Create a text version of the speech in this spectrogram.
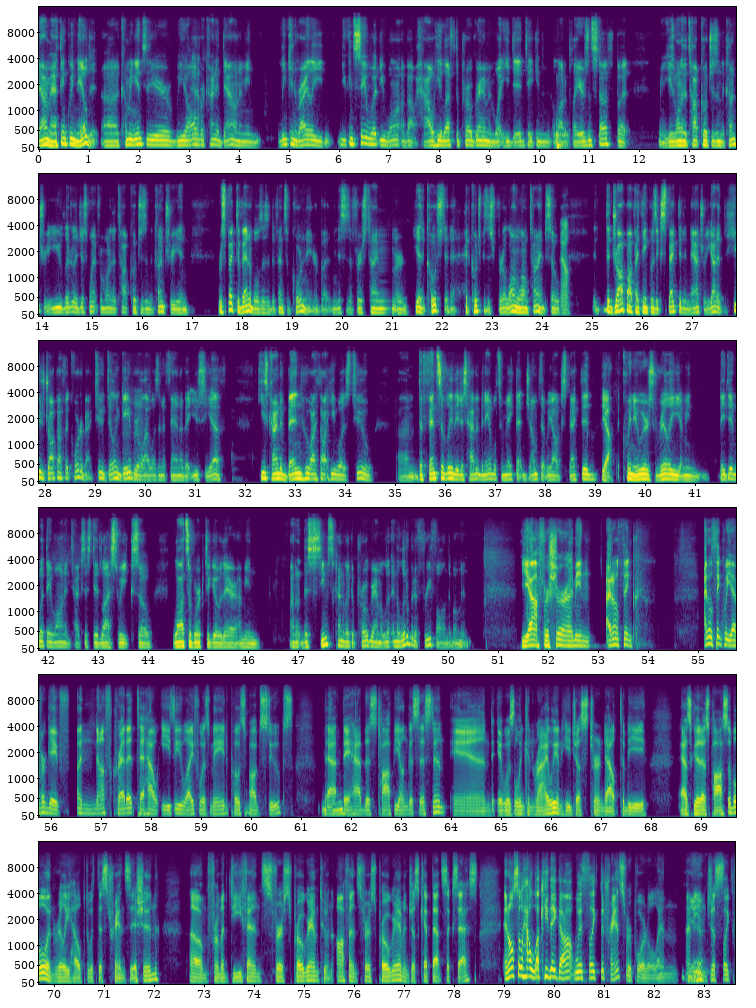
Yeah, man, I think we nailed it. Uh, coming into the year, we all Yeah. were kind of down. I mean, Lincoln Riley, you can say what you want about how he left the program and what he did, taking a lot of players and stuff, but I mean, he's one of the top coaches in the country. You literally just went from one of the top coaches in the country and respect to Venables as a defensive coordinator, but I mean, this is the first time, or he hasn't coached at a head coach position for a long, long time. So Yeah. The drop off, I think, was expected and natural. You got a huge drop off at quarterback too. Dillon Gabriel, Mhm. I wasn't a fan of at UCF. He's kind of been who I thought he was too. Um, defensively, they just haven't been able to make that jump that we all expected. Yeah. Quinn Ewers really, I mean, they did what they wanted. Texas did last week, so lots of work to go there. I mean, I don't. This seems kind of like a program and a little bit of free fall in the moment. Yeah, for sure. I mean, I don't think I don't think we ever gave enough credit to how easy life was made post Bob Stoops that Mhm. they had this top young assistant and it was Lincoln Riley and he just turned out to be as good as possible and really helped with this transition um, from a defense first program to an offense first program and just kept that success and also how lucky they got with like the transfer portal and i Yeah. mean just like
